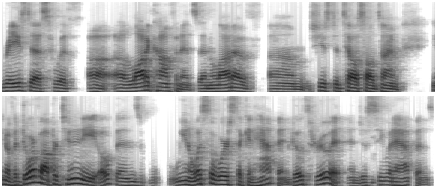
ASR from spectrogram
raised us with uh, a lot of confidence and a lot of. Um, she used to tell us all the time, you know, if a door of opportunity opens, you know, what's the worst that can happen? Go through it and just see what happens.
